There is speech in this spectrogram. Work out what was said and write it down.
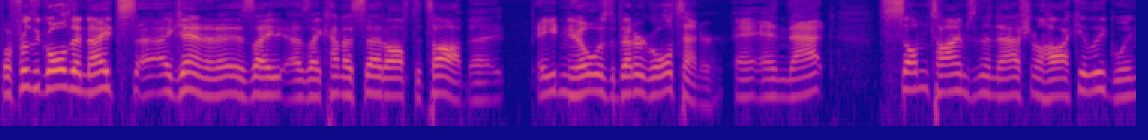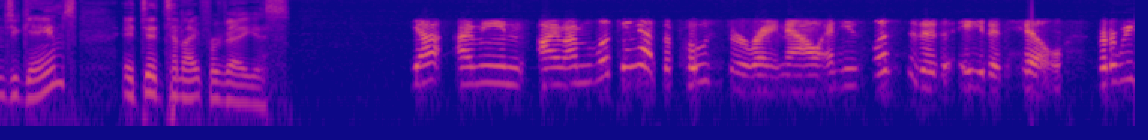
But for the Golden Knights, again, as I as I kind of said off the top, uh, Adin Hill was the better goaltender, and, and that sometimes in the National Hockey League wins you games. It did tonight for Vegas. Yeah, I mean, I'm, I'm looking at the poster right now, and he's listed as Adin Hill. But are we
